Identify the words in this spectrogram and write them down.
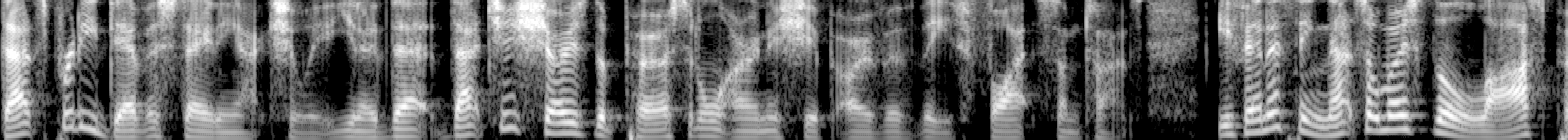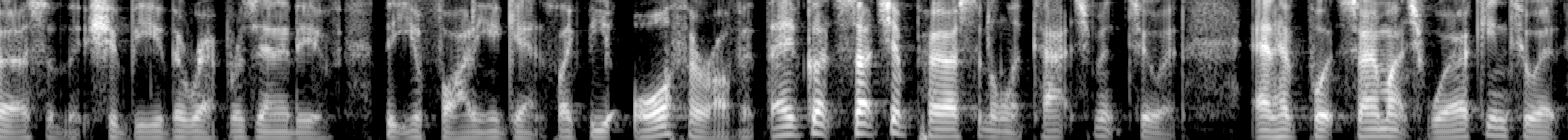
That's pretty devastating, actually. You know that that just shows the personal ownership over these fights. Sometimes, if anything, that's almost the last person that should be the representative that you're fighting against, like the author of it. They've got such a personal attachment to it and have put so much work into it.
